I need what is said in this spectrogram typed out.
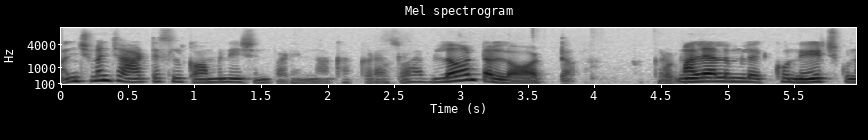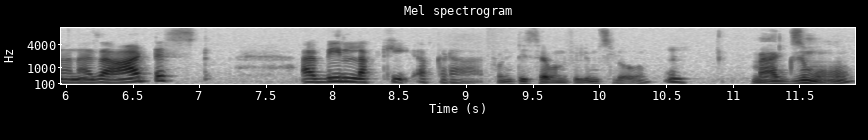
మంచి మంచి ఆర్టిస్టుల కాంబినేషన్ పడింది నాకు అక్కడ. So I learnt a lot మలయాళంలో ఎక్కువ నేర్చుకున్నాను. As a artist I been lucky అక్కడ. ట్వంటీ సెవెన్ ఫిలిమ్స్లో. మ్యాక్సిమం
